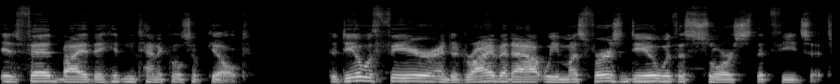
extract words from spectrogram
is fed by the hidden tentacles of guilt to deal with fear and to drive it out we must first deal with the source that feeds it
